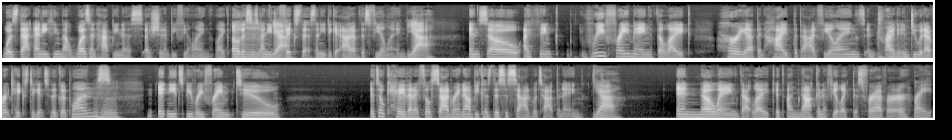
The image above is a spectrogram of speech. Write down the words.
was that anything that wasn't happiness, I shouldn't be feeling. Like, oh, this is, I mm, need yeah. to fix this. I need to get out of this feeling. Yeah. And so I think reframing the like, hurry up and hide the bad feelings and try to mm-hmm. and do whatever it takes to get to the good ones. Mm-hmm. It needs to be reframed to it's okay that I feel sad right now because this is sad what's happening. Yeah. And knowing that like it, I'm not going to feel like this forever. Right.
